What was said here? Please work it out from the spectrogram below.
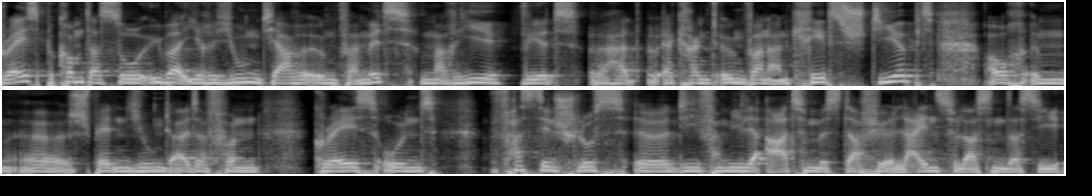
Grace bekommt das so über ihre Jugendjahre irgendwann mit. Marie wird, hat, erkrankt irgendwann an Krebs, stirbt auch im äh, späten Jugendalter von Grace und fasst den Schluss, äh, die Familie Artemis dafür leiden zu lassen, dass sie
